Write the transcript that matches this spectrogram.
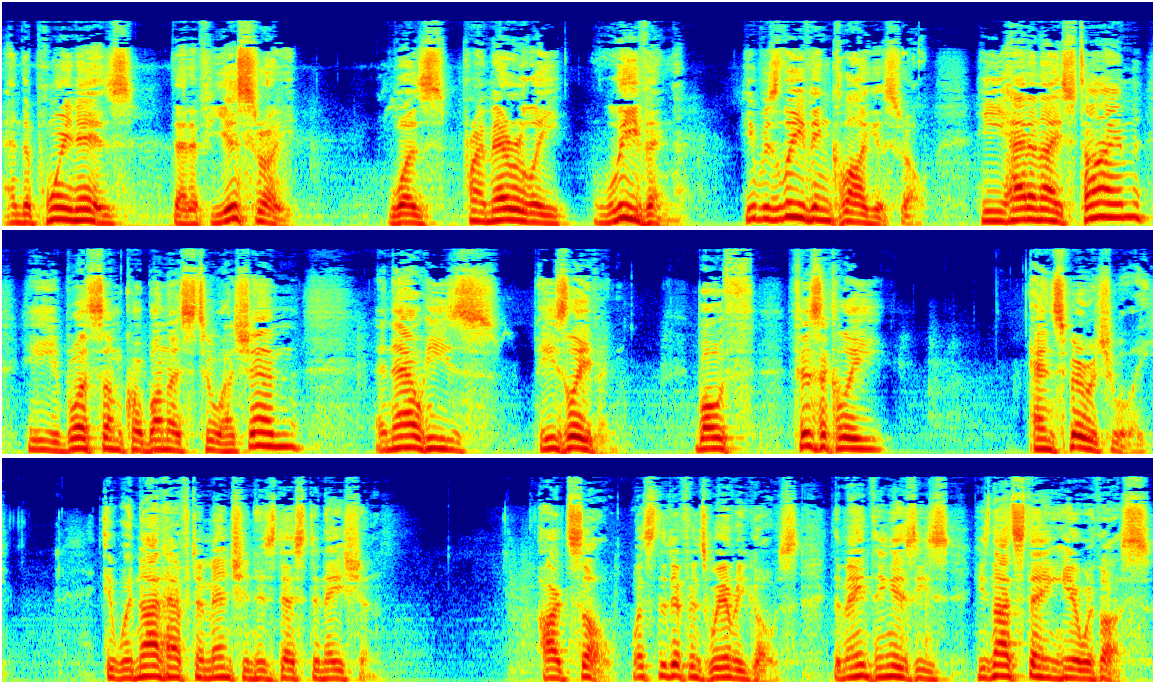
And the point is that if Yisro was primarily leaving. He was leaving Klal Yisrael. He had a nice time. He brought some korbanos to Hashem, and now he's he's leaving, both physically and spiritually. It would not have to mention his destination. Art so. What's the difference where he goes? The main thing is he's he's not staying here with us.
